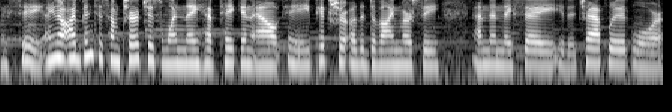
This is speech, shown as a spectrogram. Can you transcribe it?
I see. You know, I've been to some churches when they have taken out a picture of the Divine Mercy and then they say either chaplet or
